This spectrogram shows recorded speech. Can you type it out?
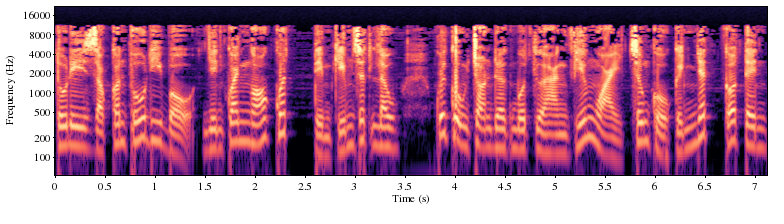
Tôi đi dọc con phố đi bộ Nhìn quanh ngó quất Tìm kiếm rất lâu Cuối cùng chọn được một cửa hàng phía ngoài Trông cổ kính nhất có tên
